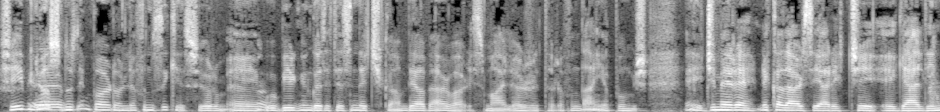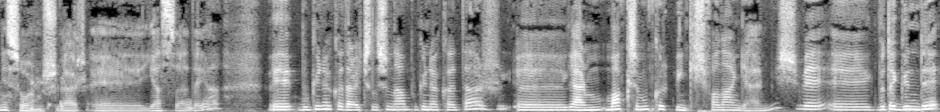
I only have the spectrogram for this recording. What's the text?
Şey biliyorsunuz ee, değil mi? Pardon lafınızı kesiyorum. Ee, bu Bir Gün Gazetesi'nde çıkan bir haber var İsmail Arı tarafından yapılmış. E, Cimer'e ne kadar ziyaretçi e, geldiğini sormuşlar e, Yassıada'ya ve bugüne kadar açılışından bugüne kadar e, yani maksimum 40 bin kişi falan gelmiş ve e, bu da günde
